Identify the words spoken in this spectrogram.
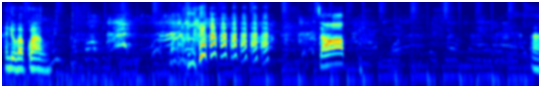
ให้ดูภาพกว้างจบอะ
